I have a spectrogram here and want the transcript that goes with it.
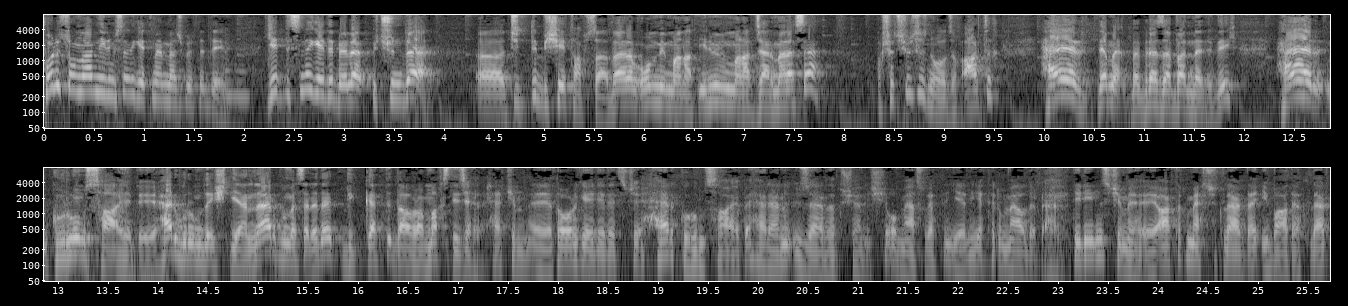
Polis onların 20-sinə də getmək məcburiyyətində deyil. 7-sinə gedib elə 3-ündə ə, ciddi bir şey tapsa və 10 min manat, 20 min manat cərmələsə, başa düşürsünüz nə olacaq? Artıq hər, demə, biraz əvvəl nə dedik? Hər qurum sahibi, hər qurumda işləyənlər bu məsələdə diqqətli davranmaq istəyəcəklər. Həkim, e, doğru qeyd edirsiniz ki, hər qurum sahibi hərənin üzərinə düşən işi o məsuliyyətini yerinə yetirməlidir. Bəli. Dediyimiz kimi, e, artıq məscidlərdə ibadətlər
